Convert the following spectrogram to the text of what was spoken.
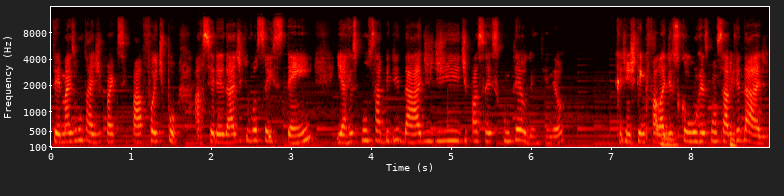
ter mais vontade de participar foi, tipo, a seriedade que vocês têm e a responsabilidade de, de passar esse conteúdo, entendeu? Que a gente tem que falar disso com responsabilidade.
